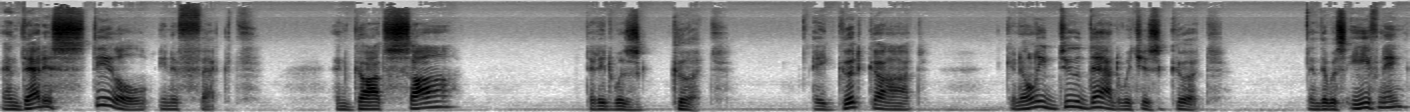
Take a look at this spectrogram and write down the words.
And that is still in effect. And God saw that it was good. A good God can only do that which is good. And there was evening,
